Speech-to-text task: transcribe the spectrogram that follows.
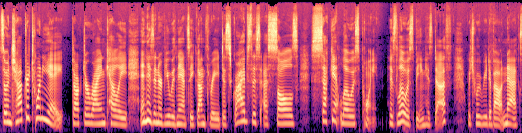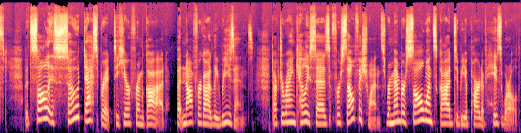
So in chapter 28, Dr. Ryan Kelly, in his interview with Nancy Guthrie, describes this as Saul's second lowest point his lowest being his death, which we read about next. But Saul is so desperate to hear from God, but not for godly reasons. Dr. Ryan Kelly says, for selfish ones. Remember, Saul wants God to be a part of his world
